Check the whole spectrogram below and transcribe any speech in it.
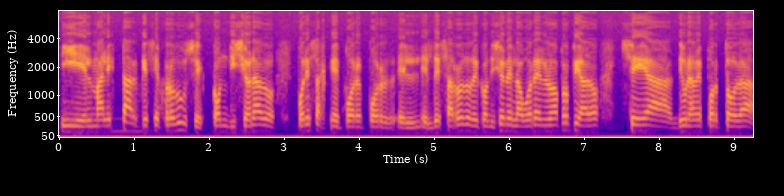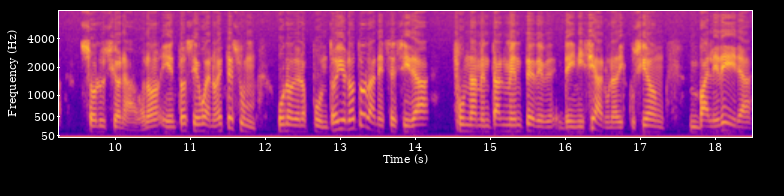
y el malestar que se produce condicionado por esas eh, por, por el, desarrollo de condiciones laborales no apropiadas sea de una vez por todas solucionado, ¿no? Y entonces, bueno, este es un, uno de los puntos. Y el otro, la necesidad fundamentalmente de, iniciar una discusión valedera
